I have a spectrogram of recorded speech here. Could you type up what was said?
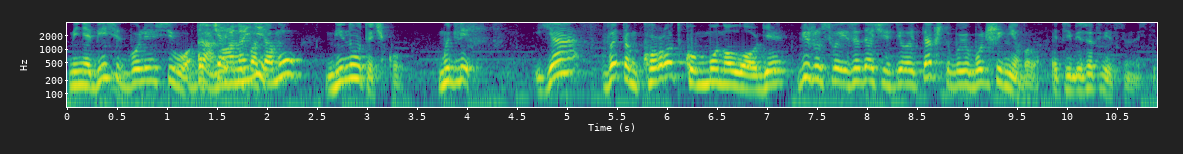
меня бесит более всего. Да, но Отчасти она есть. потому, минуточку, мы для... Я в этом коротком монологе вижу своей задачей сделать так, чтобы ее больше не было, этой безответственности.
